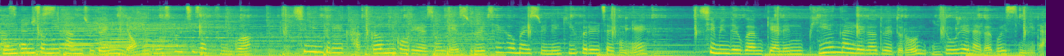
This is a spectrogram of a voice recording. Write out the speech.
공공성이 강조된 연구 설치 작품과 시민들이 가까운 거리에서 예술을 체험할 수 있는 기회를 제공해 시민들과 함께하는 비엔날레가 되도록 유도해 나가고 있습니다.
